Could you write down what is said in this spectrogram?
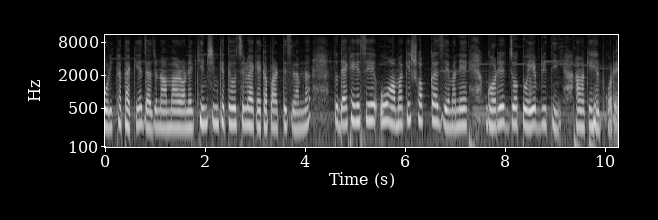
পরীক্ষা থাকে, যার জন্য আমার অনেক হিমশিম খেতে হচ্ছিল, একা একা পারতেছিলাম না। তো দেখা গেছে ও আমাকে সব কাজে মানে ঘরের যত এভরিথিং আমাকে হেল্প করে,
